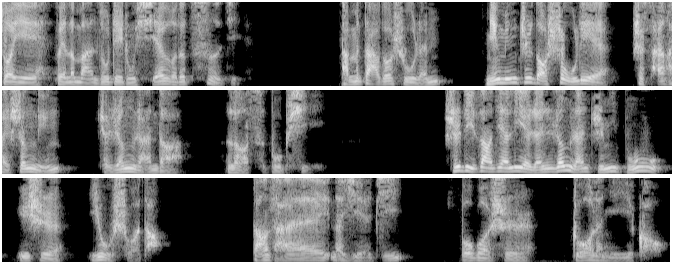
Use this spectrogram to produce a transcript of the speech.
所以为了满足这种邪恶的刺激。他们大多数人明明知道狩猎是残害生灵，却仍然的乐此不疲。石底藏见猎人仍然执迷不悟，于是又说道：“刚才那野鸡不过是啄了你一口，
